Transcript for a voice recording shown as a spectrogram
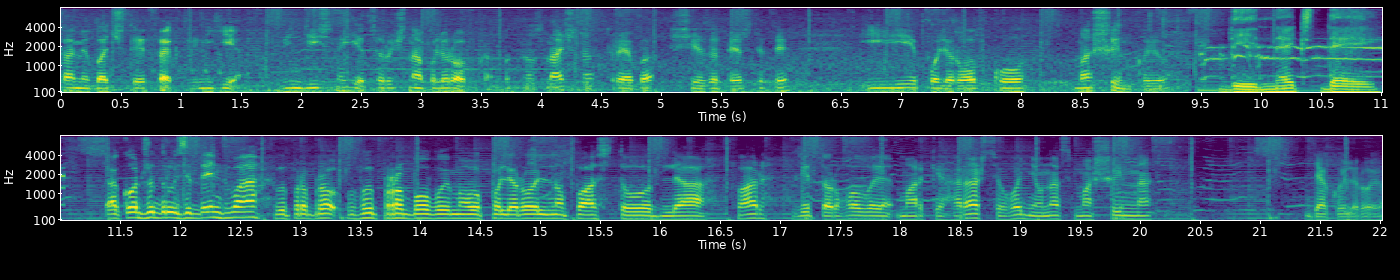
самі бачите ефект, він є. Він дійсно є. Це ручна поліровка. Однозначно треба ще затестити і поліровку машинкою. The next day. Так, отже, друзі, день два. Випробро- Випробовуємо полірольну пасту для фар від торгової марки Гараж. Сьогодні у нас машинна. Дякую, Лерою.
